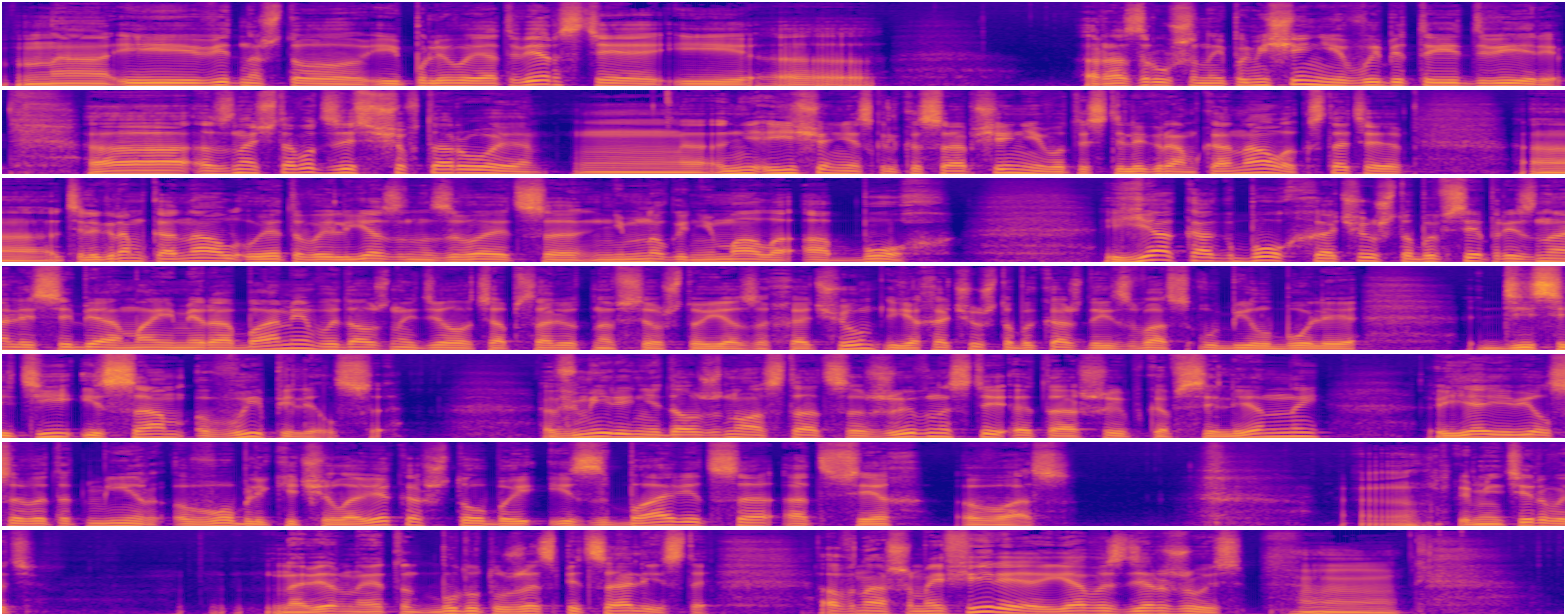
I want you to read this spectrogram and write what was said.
И видно, что и пулевые отверстия, и э, разрушенные помещения, выбитые двери. А, значит, а вот здесь еще второе, еще несколько сообщений вот из телеграм-канала. Кстати, а, телеграм-канал у этого Ильяза называется ни много ни мало, а Бог. Я, как Бог, хочу, чтобы все признали себя моими рабами. Вы должны делать абсолютно все, что я захочу. Я хочу, чтобы каждый из вас убил более десяти и сам выпилился. В мире не должно остаться живности, это ошибка Вселенной. Я явился в этот мир в облике человека, чтобы избавиться от всех вас. Комментировать, наверное, это будут уже специалисты. А в нашем эфире я воздержусь.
